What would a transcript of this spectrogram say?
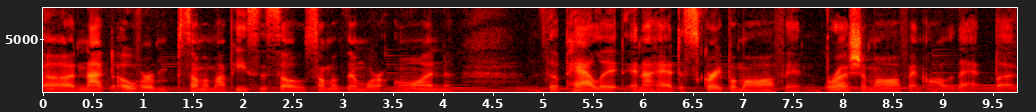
uh, knocked over some of my pieces, so some of them were on the palette and I had to scrape them off and brush them off and all of that. But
